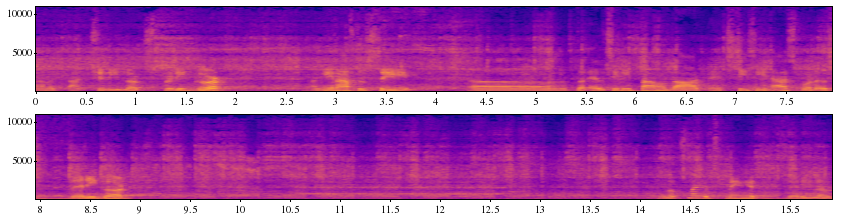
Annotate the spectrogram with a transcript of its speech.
and it actually looks pretty good again I have to say uh, the LCD panel that HTC has put is very good looks like it's playing it very well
